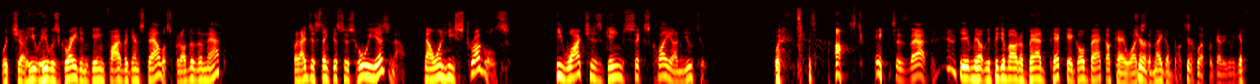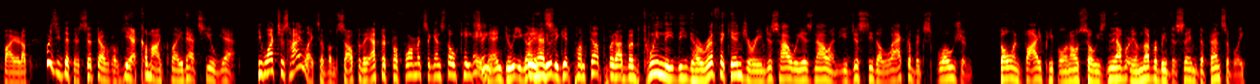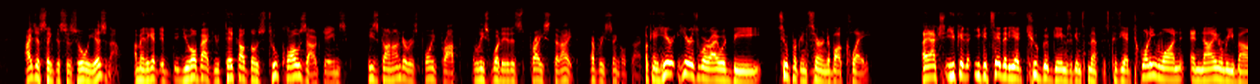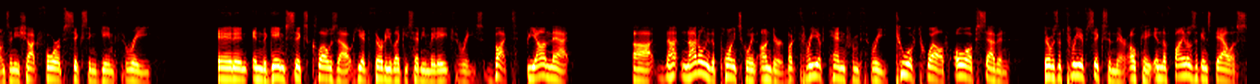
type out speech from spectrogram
which uh, he, he was great in game five against Dallas. But other than that, but I just think this is who he is now. Now, when he struggles, he watches game six Klay on YouTube. How strange is that? You know, if you give out a bad pick, they go back. Okay, watch Sure. the Megabucks Sure. clip. I got to get fired up. What does he do there? Sit there and go, "Yeah, come on, Klay, that's you." Yeah, he watches highlights of himself for the epic performance against OKC. Hey, man, do what you got to do to get pumped up. But, uh, but between the, the horrific injury and just how he is now, and you just see the lack of explosion going by people, and also he's never he'll never be the same defensively. I just think this is who he is now. I mean, again, you go back, you take out those two closeout games, he's gone under his point prop, at least what it is priced tonight, every single time. Okay, here here's where I would be super concerned about Klay. I actually you could you could say that he had two good games against Memphis because he had 21 and nine rebounds and he shot four of six in game three. And in, in the game six closeout, he had 30, like you said, he made eight threes. But beyond that, uh, not not only the points going under, but three of 10 from three, two of 12, 0 of seven. There was a three of six in there. Okay, in the finals against Dallas,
